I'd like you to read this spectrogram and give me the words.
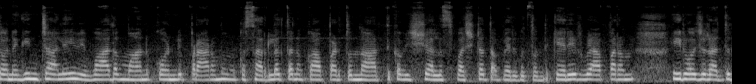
తొలగించాలి. వివాదం మానుకోండి. ప్రారంభం ఒక సరళతను కాపాడుతుంది. ఆర్థిక విషయాలు స్పష్టత పెరుగుతుంది. కెరీర్ వ్యాపారం ఈ రోజు రద్దు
